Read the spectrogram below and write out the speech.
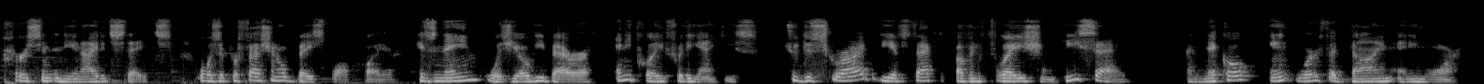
person in the United States was a professional baseball player. His name was Yogi Berra, and he played for the Yankees. To describe the effect of inflation, he said, a nickel ain't worth a dime anymore.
